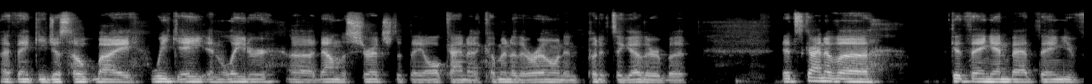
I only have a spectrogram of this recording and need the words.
I think you just hope by week eight and later uh, down the stretch that they all kind of come into their own and put it together. But it's kind of a good thing and bad thing. You've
